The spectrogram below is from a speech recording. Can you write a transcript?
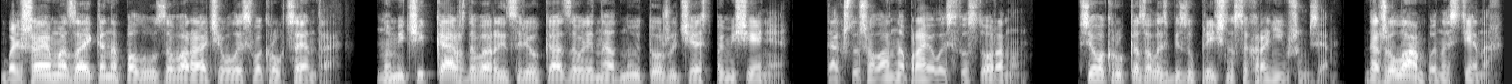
Большая мозаика на полу заворачивалась вокруг центра, но мечи каждого рыцаря указывали на одну и ту же часть помещения так что Шалан направилась в ту сторону. Все вокруг казалось безупречно сохранившимся. Даже лампы на стенах.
